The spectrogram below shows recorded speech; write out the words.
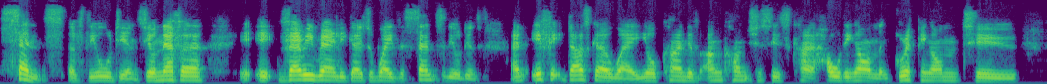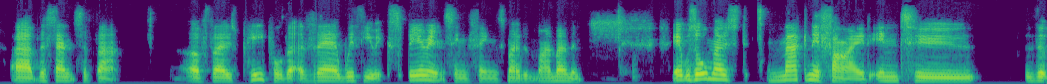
sense of the audience. You're never it, it very rarely goes away the sense of the audience. And if it does go away your kind of unconscious is kind of holding on and gripping on to uh, the sense of that of those people that are there with you experiencing things moment by moment. It was almost magnified into the,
